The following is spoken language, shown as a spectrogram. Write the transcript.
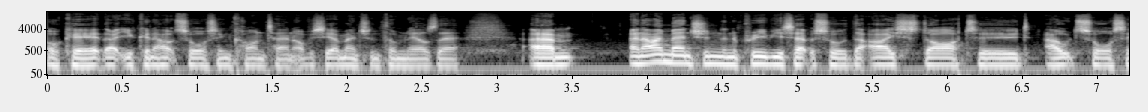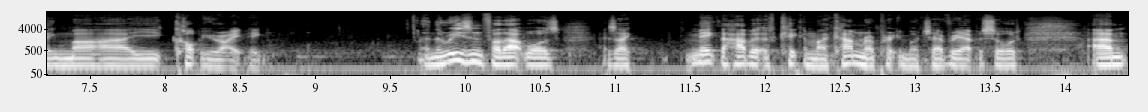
okay, that you can outsource in content. Obviously, I mentioned thumbnails there. Um, and I mentioned in a previous episode that I started outsourcing my copywriting. And the reason for that was, as I make the habit of kicking my camera pretty much every episode, um,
